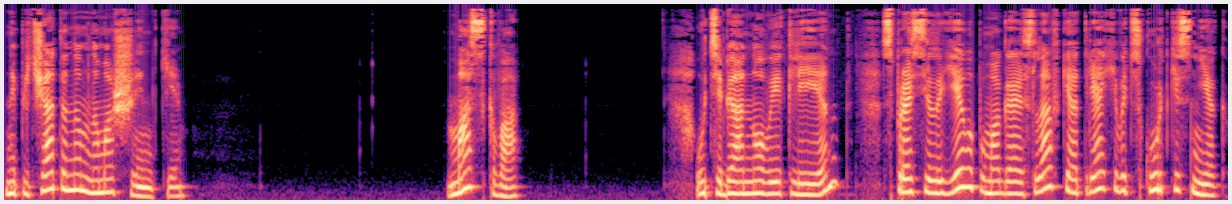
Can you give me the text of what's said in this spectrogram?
напечатанным на машинке. Москва. «У тебя новый клиент?» — спросила Ева, помогая Славке отряхивать с куртки снег.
